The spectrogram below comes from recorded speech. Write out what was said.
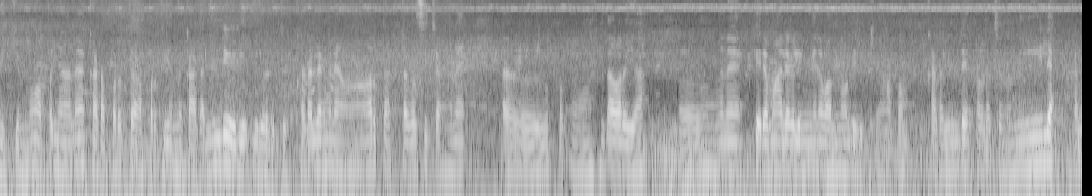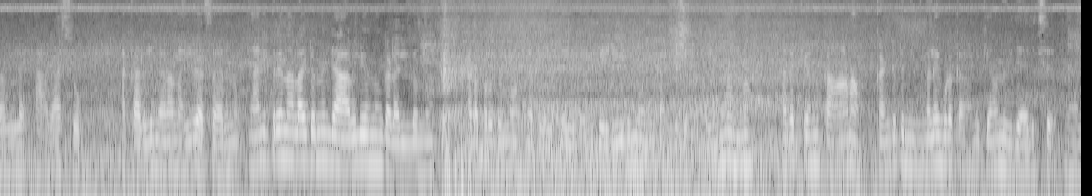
നിൽക്കുന്നു. അപ്പം ഞാൻ കടപ്പുറത്ത് അപ്പുറത്ത് ചെന്ന് കടലിന്റെ ഒരു ഇതെടുത്തു. കടലങ്ങനെ ആറ് തട്ടകസിച്ച് അങ്ങനെ എന്താ പറയുക ഇങ്ങനെ തിരമാലകൾ ഇങ്ങനെ വന്നുകൊണ്ടിരിക്കുകയാണ് അപ്പം കടലിന്റെ അവിടെ ചെന്ന് നീല കളറിലെ ആകാശവും ആ കടലും കാണാൻ നല്ല രസമായിരുന്നു. ഞാൻ ഇത്രയും നാളായിട്ടൊന്നും രാവിലെ ഒന്നും കടലിലൊന്നും കടപ്പുറത്തൊന്നും അങ്ങനെ പോയിട്ടേ ഈ ബലിയിടുന്നൊന്നും ഒന്നും കണ്ടിട്ടില്ല. ഇന്നൊന്നും അതൊക്കെ ഒന്ന് കാണാം. കണ്ടിട്ട് നിങ്ങളെയും കൂടെ കാണിക്കാമെന്ന് വിചാരിച്ച് ഞാൻ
